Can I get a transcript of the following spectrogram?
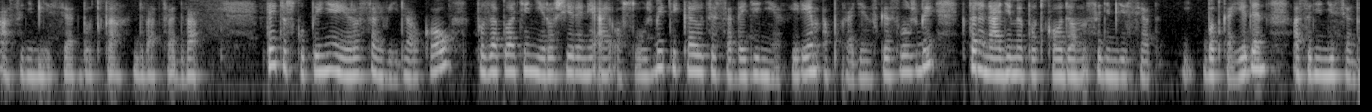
a 70.22. V tejto skupine je rozsah výdavkov po zaplatení rozšírený aj o služby týkajúce sa vedenia firiem a poradenské služby, ktoré nájdeme pod kódom 70 1 a 70.22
